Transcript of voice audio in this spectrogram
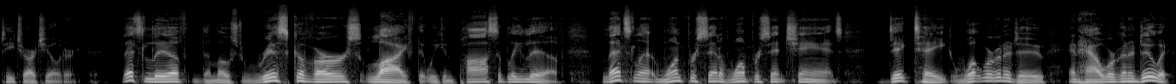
teach our children. Let's live the most risk averse life that we can possibly live. Let's let 1% of 1% chance dictate what we're going to do and how we're going to do it.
